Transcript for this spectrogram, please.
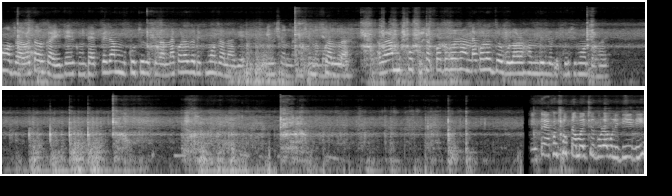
মজা হবে তরকারিটা এরকম টাইপের আম্মু কচুর উপর রান্না করা অনেক মজা লাগে। ইনশাল্লাহ। আবার আম্মু কচু শাক কত করে রান্না করে যেগুলো আলহামদুলিল্লাহ অনেক বেশি মজা হয়। এই তো এখন শুকনা মরিচের গুঁড়াগুলি দিয়ে দিই।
